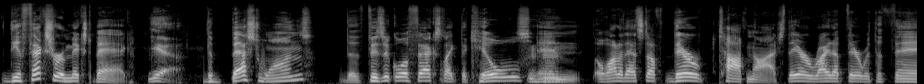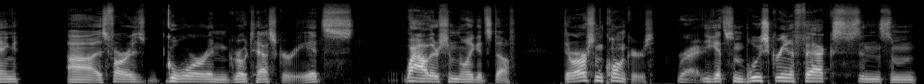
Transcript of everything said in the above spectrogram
The effects are a mixed bag Yeah. the best ones, the physical effects like the kills and a lot of that stuff, they're top notch. They are right up there with the thing uh, as far as gore and grotesquerie. It's wow, there's some really good stuff. There are some clunkers. Right. You get some blue screen effects and some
